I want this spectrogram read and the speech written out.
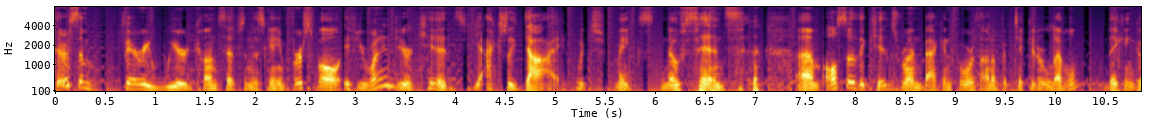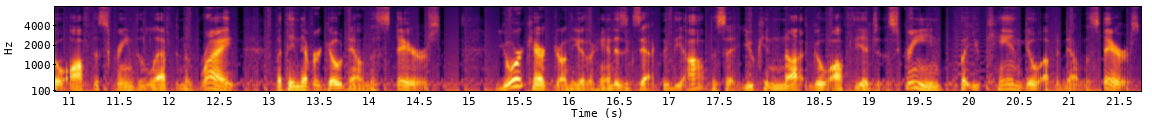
there are some very weird concepts in this game. First of all, if you run into your kids, you actually die, which makes no sense. um, also, the kids run back and forth on a particular level. They can go off the screen to the left and the right, but they never go down the stairs. Your character, on the other hand, is exactly the opposite. You cannot go off the edge of the screen, but you can go up and down the stairs.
